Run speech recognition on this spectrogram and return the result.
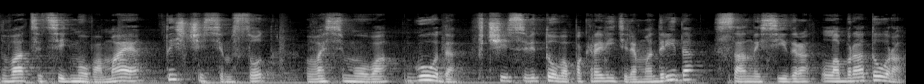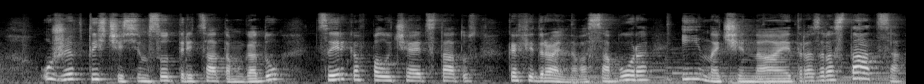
27 мая 1708 года в честь святого покровителя Мадрида Сан-Исидра Лабрадора. Уже в 1730 году церковь получает статус кафедрального собора и начинает разрастаться,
